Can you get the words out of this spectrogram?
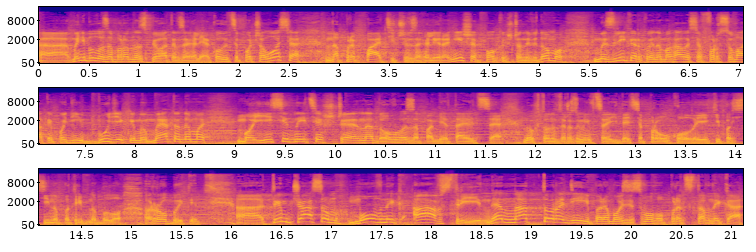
Е, мені було заборонено співати взагалі. А коли це почалося на припаті чи взагалі раніше, поки що невідомо. Ми з лікаркою намагалися форсувати події будь-якими методами. Мої сідниці ще надовго запам'ятають це. Ну хто не зрозумів, це йдеться про уколи, які постійно потрібно було робити. А, тим часом мовник Австрії не надто радіє перемозі свого представника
